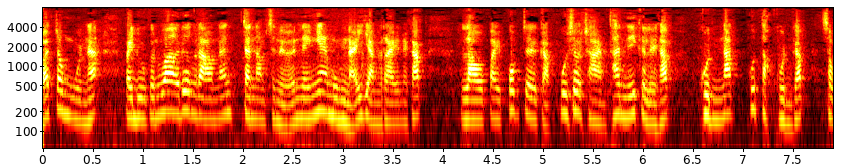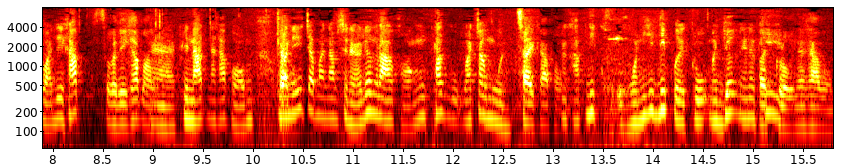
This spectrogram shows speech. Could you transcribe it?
วัดเจ้ามูลนะไปดูกันว่าเรื่องราวนั้นจะนำเสนอในแง่มุมไหนอย่างไรนะครับ เราไปพบเจอกับผู้เชี่ยวชาญท่านนี้กันเลยครับ คุณนัทพุทธคุณครับ สวัสดีครับสวัสดีครับผม อ่าพี่นัทนะครับผม ครับ วันนี้จะมานำเสนอเรื่องราวของพระกรุวัดเจ้ามูลใช่ครับผมนะครับนี่โอ้โหนี่นี่เปิดกรุมาเยอะเลยนะเปิดพี่ กลุ่นะครับผม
